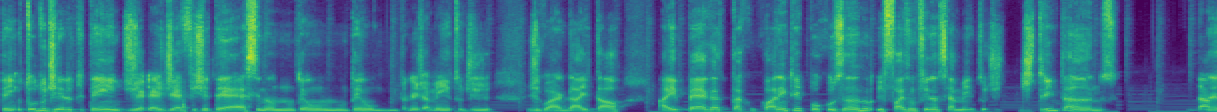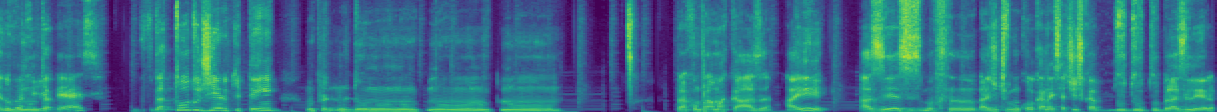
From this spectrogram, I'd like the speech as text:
Tem, todo o dinheiro que tem é de FGTS, não, não, tem um, não tem um planejamento de, de guardar e tal. Aí pega, tá com 40 e poucos anos e faz um financiamento de, de 30 anos. Dá né? tudo não, FGTS? Dá, dá todo o dinheiro que tem para comprar uma casa. Aí, às vezes, mano, a gente vamos colocar na estatística do, do, do, brasileiro.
